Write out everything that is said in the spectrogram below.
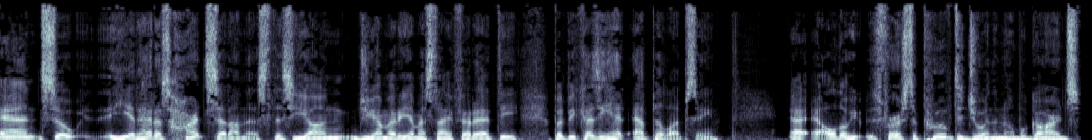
And so he had had his heart set on this, this young Gianmaria Mastai Ferretti, but because he had epilepsy, uh, although he was first approved to join the Noble Guards,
